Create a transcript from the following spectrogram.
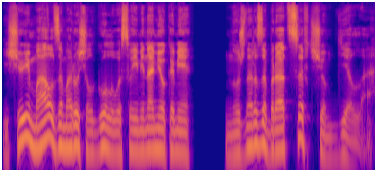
Еще и Мал заморочил голову своими намеками. Нужно разобраться, в чем дело.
